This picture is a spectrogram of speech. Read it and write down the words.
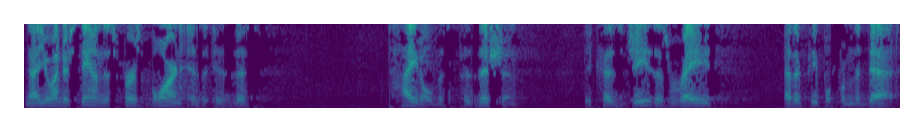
Now, you understand this firstborn is, is this title, this position, because Jesus raised other people from the dead.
